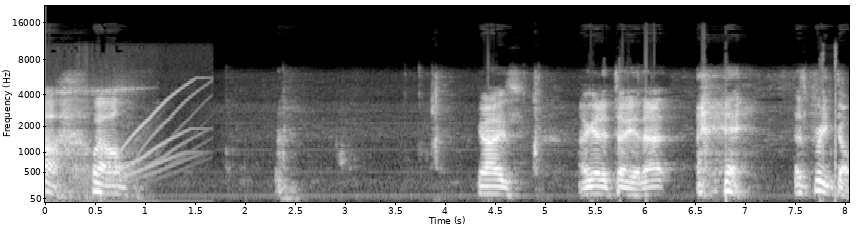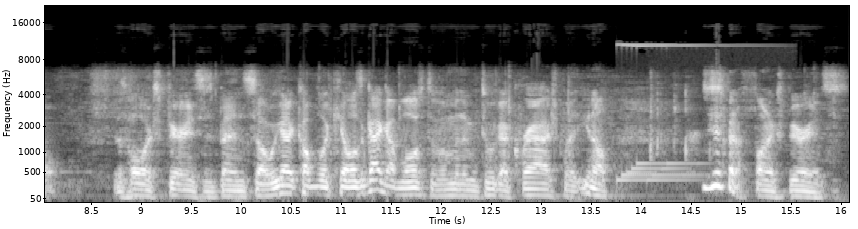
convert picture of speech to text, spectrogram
Oh, well. Guys, I gotta tell you that that's pretty dope. This whole experience has been. So we got a couple of kills. The guy got most of them, and then two got crashed. But you know, it's just been a fun experience.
